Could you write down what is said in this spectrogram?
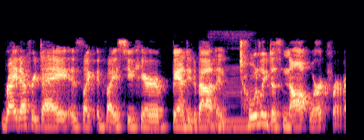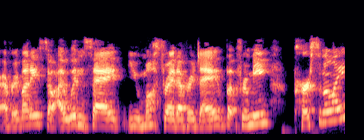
write every day is like advice you hear bandied about and mm. it totally does not work for everybody. So I wouldn't say you must write every day. But for me personally,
